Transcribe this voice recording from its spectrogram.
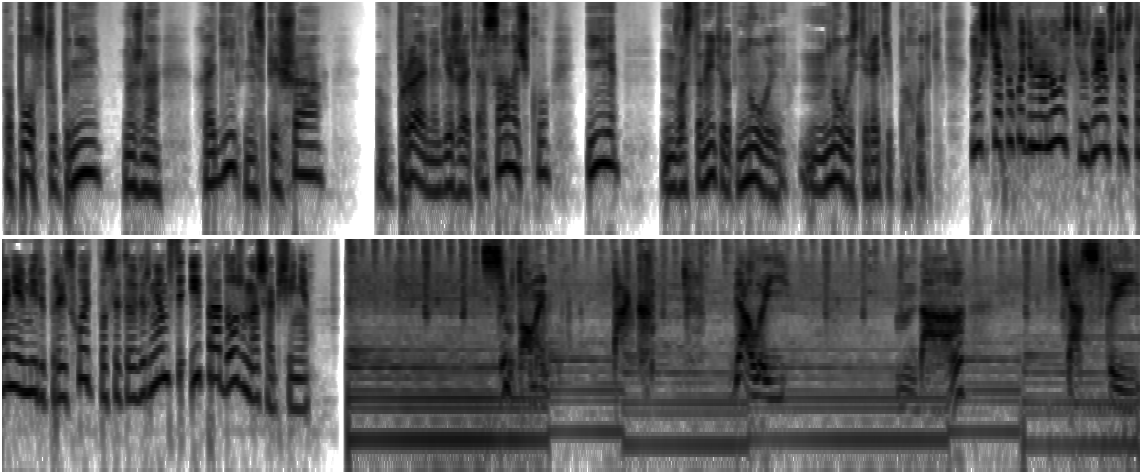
по пол ступни, нужно ходить не спеша, правильно держать осаночку и восстановить вот новый, новый стереотип походки. Мы сейчас уходим на новости, узнаем, что в стране и в мире происходит, после этого вернемся и продолжим наше общение. Симптомы. Так, вялый. Да. Частый.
